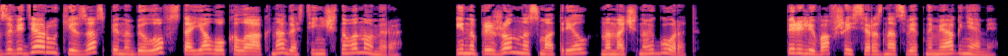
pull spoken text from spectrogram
Заведя руки за спину, Белов стоял около окна гостиничного номера и напряженно смотрел на ночной город, переливавшийся разноцветными огнями.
